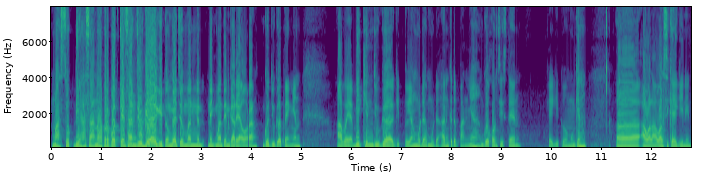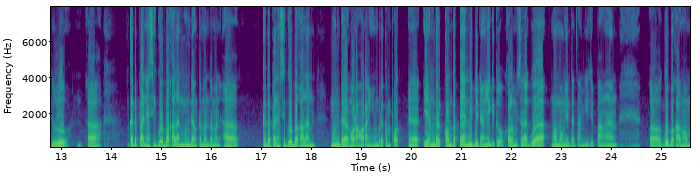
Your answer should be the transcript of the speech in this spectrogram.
masuk di hasanah perpodcastan juga gitu. Nggak cuman nikmatin karya orang gue juga pengen apa ya bikin juga gitu. Yang mudah-mudahan ke depannya gue konsisten. Kayak gitu. Mungkin eh, awal-awal sih kayak gini dulu. Eh ke depannya sih gue bakalan ngundang teman-teman eh ke depannya sih gue bakalan ngundang orang-orang yang berkempot eh, yang berkompeten di bidangnya gitu. Kalau misalnya gue ngomongin tentang di Jepangan eh gue bakal ngom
